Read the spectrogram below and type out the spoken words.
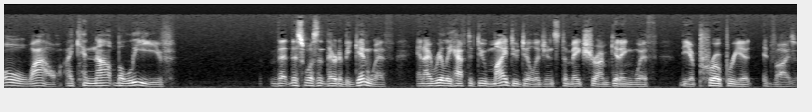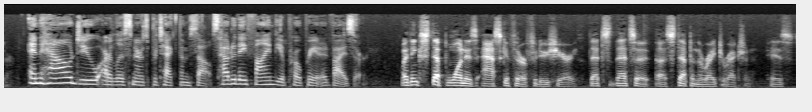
oh, wow, I cannot believe that this wasn't there to begin with. And I really have to do my due diligence to make sure I'm getting with the appropriate advisor. And how do our listeners protect themselves? How do they find the appropriate advisor? I think step one is ask if they're a fiduciary. That's that's a, a step in the right direction. Is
